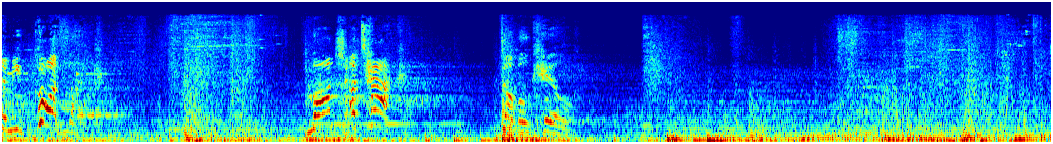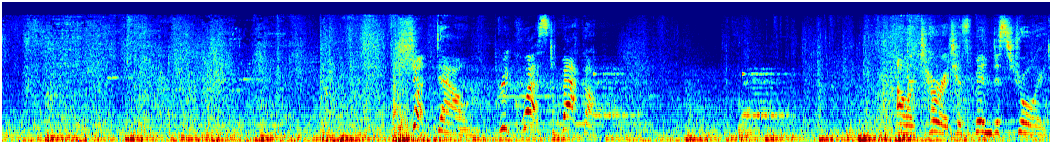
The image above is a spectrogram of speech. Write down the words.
Enemy godlike! Launch attack! Double kill! Shut down! Request backup! Our turret has been destroyed.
